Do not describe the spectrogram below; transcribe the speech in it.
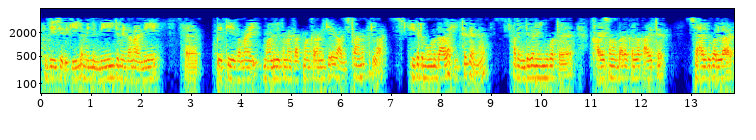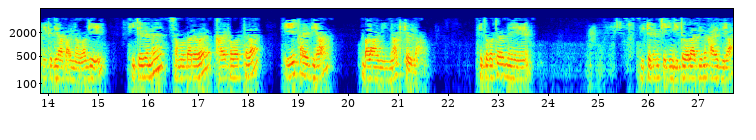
ප්‍රදේශෙට ගිහිල්ලා මෙන්න මේ ඊට මේ තමයි මේ පෙටේ තමයි මළුවේ තමයි සක්මන් කරන්න කියලා අදිෂ්ඨාන කරලා ඒකට මූණ දාලා හිතගෙන අර ඉඳගෙන ඉන්නකොට කය සමබර කරලා කයට සහැල්ලු කරලා ඒක දිහා බලනවා වගේ හිතගෙන සමබරව කය පවත්තලා ඒ කය දිහා බලාගෙන ඉන්නවා ටික වෙලාවක්. එතකොට මේ හිතගෙන කෙලින් හිතවලා තියෙන කය දිහා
